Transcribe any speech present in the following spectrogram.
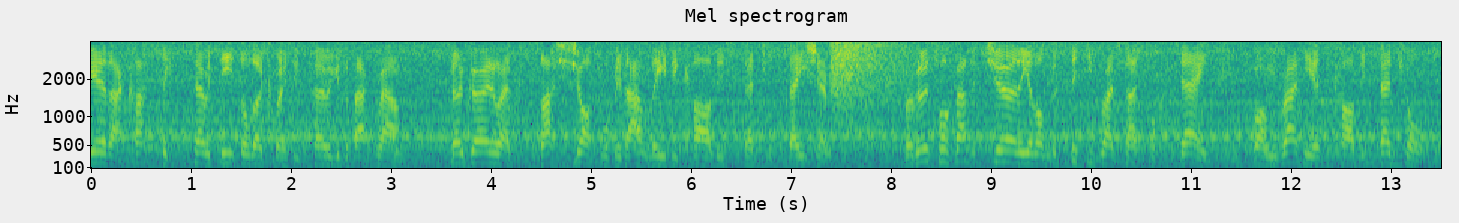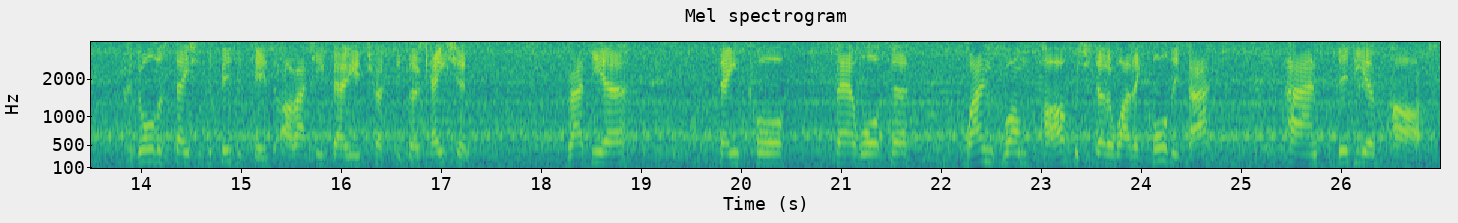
Hear that classic 67 diesel locomotive purring in the background. Don't go anywhere because the last shot will be that leaving Cardiff Central Station. We're going to talk about the journey along the city branch that I took today from Radyr to Cardiff Central and all the stations I visited are actually very interesting locations. Radyr, Danes Court, Fairwater, Waun-Gron Park, which I don't know why they called it that, and Ninian Park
